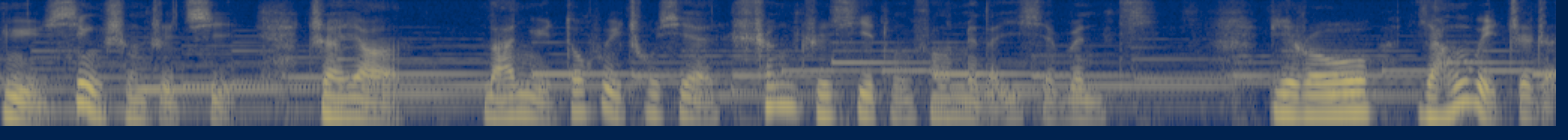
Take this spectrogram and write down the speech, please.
女性生殖器，这样男女都会出现生殖系统方面的一些问题，比如阳痿这种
